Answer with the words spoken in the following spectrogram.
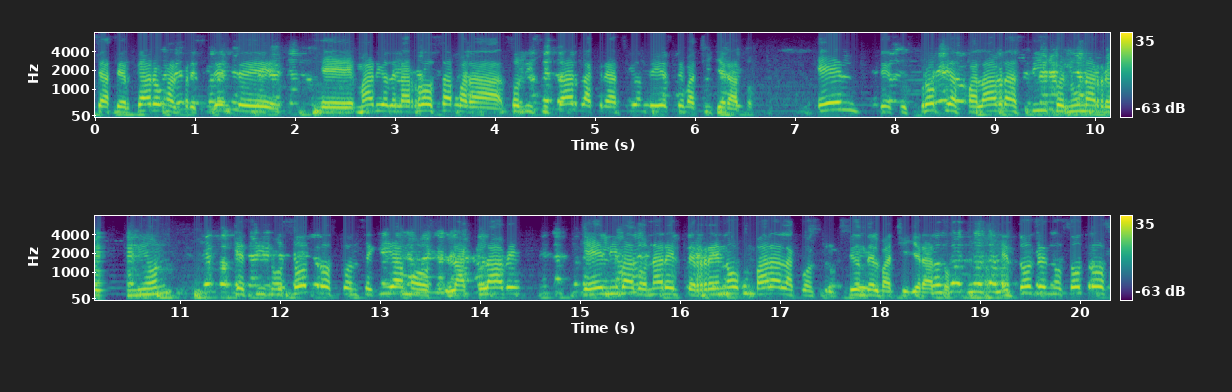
se acercaron al presidente eh, Mario de la Rosa para solicitar la creación de este bachillerato. Él, de sus propias palabras, dijo en una reunión que si nosotros conseguíamos la clave, que él iba a donar el terreno para la construcción del bachillerato. Entonces nosotros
